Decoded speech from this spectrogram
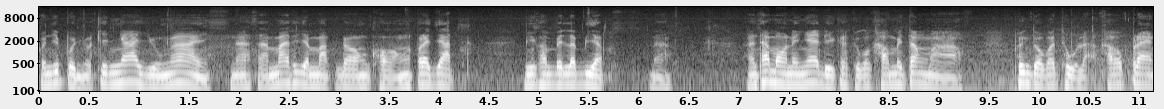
คนญี่ปุ่นก็กินง่ายอยู่ง่ายนะสามารถที่จะหมักดองของประหยัดมีความเป็นระเบียบนะอันถ้ามองในแง่ดีก็คือว่าเขาไม่ต้องมาพึ่งตัววัตถุละเขาแปลง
